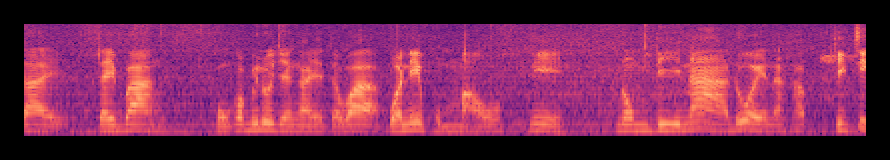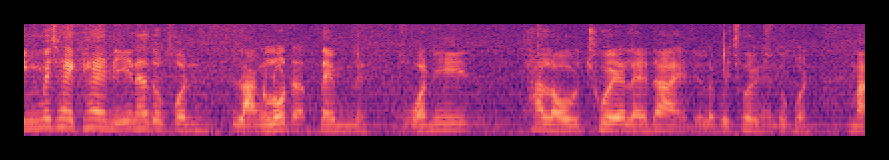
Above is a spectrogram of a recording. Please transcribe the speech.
ได้ได้บ้าง ผมก็ไม่รู้ยังไง แต่ว่าวันนี้ผมเหมานี่นมดีหน้าด้วยนะครับจริง ๆ ไม่ใช่แค่นี้นะทุกคนหลังรถเต็มเลย วันนี้ถ้าเราช่วยอะไรได้เดี๋ยวเราไปช่วยกันทุกคน มา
